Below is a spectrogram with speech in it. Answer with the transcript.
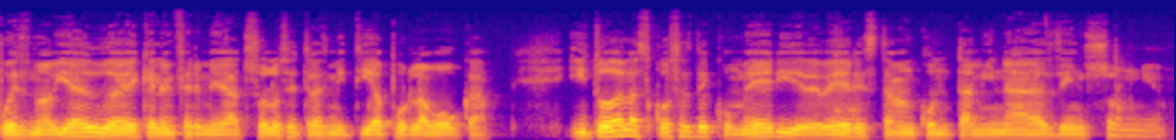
pues no había duda de que la enfermedad solo se transmitía por la boca, y todas las cosas de comer y de beber estaban contaminadas de insomnio.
